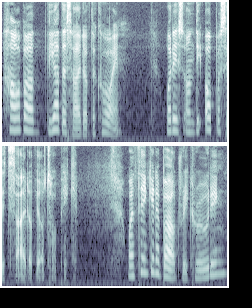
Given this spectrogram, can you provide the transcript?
How about the other side of the coin? What is on the opposite side of your topic? When thinking about recruiting,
